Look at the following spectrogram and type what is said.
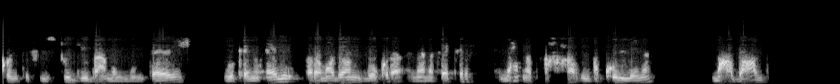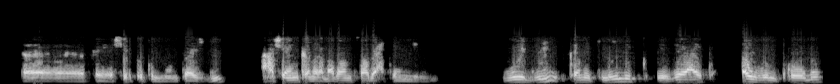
كنت في الاستوديو بعمل مونتاج وكانوا قالوا رمضان بكرة. إن أنا فاكر إن إحنا اتأخرنا كلنا مع بعض آه في شركة المونتاج دي. عشان كان رمضان صابح تاني ودي كانت ليلة إذاعة أول برومو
